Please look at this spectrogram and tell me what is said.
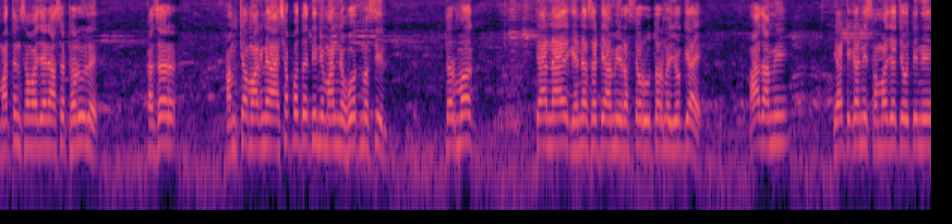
मातंग समाजाने असं ठरवलं आहे का जर आमच्या मागण्या अशा पद्धतीने मान्य होत नसतील तर मग त्या न्याय घेण्यासाठी आम्ही रस्त्यावर उतरणं योग्य आहे. आज आम्ही या ठिकाणी समाजाच्या वतीने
